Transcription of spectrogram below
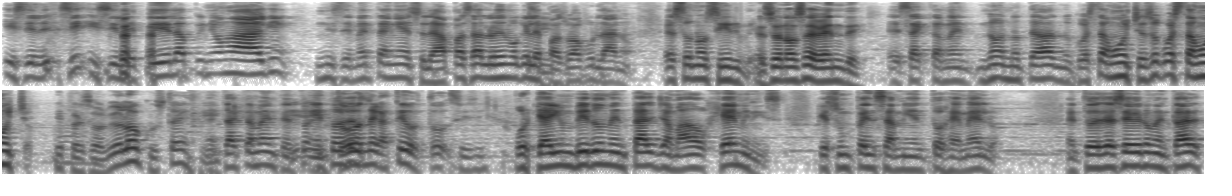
Y si, le, sí, y si le pide la opinión a alguien, ni se meta en eso, le va a pasar lo mismo que le pasó a fulano. Eso no sirve. Eso no se vende. Exactamente. No, no te va, no, cuesta mucho, eso cuesta mucho. Y pero se volvió loco usted. Exactamente. Entonces, todo es negativo, todo, sí, sí. Porque hay un virus mental llamado Géminis, que es un pensamiento gemelo. Entonces ese virus mental,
